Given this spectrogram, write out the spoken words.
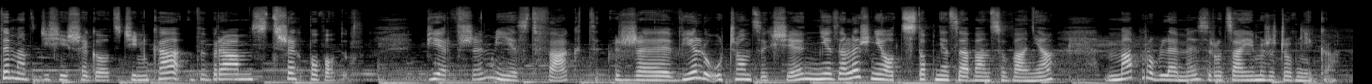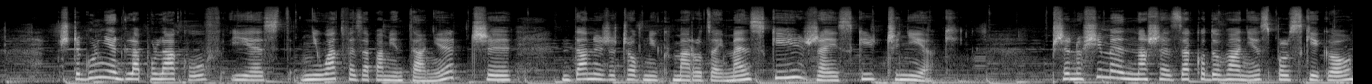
Temat dzisiejszego odcinka wybrałam z trzech powodów. Pierwszym jest fakt, że wielu uczących się, niezależnie od stopnia zaawansowania, ma problemy z rodzajem rzeczownika. Szczególnie dla Polaków jest niełatwe zapamiętanie, czy dany rzeczownik ma rodzaj męski, żeński czy nijaki. Przenosimy nasze zakodowanie z polskiego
